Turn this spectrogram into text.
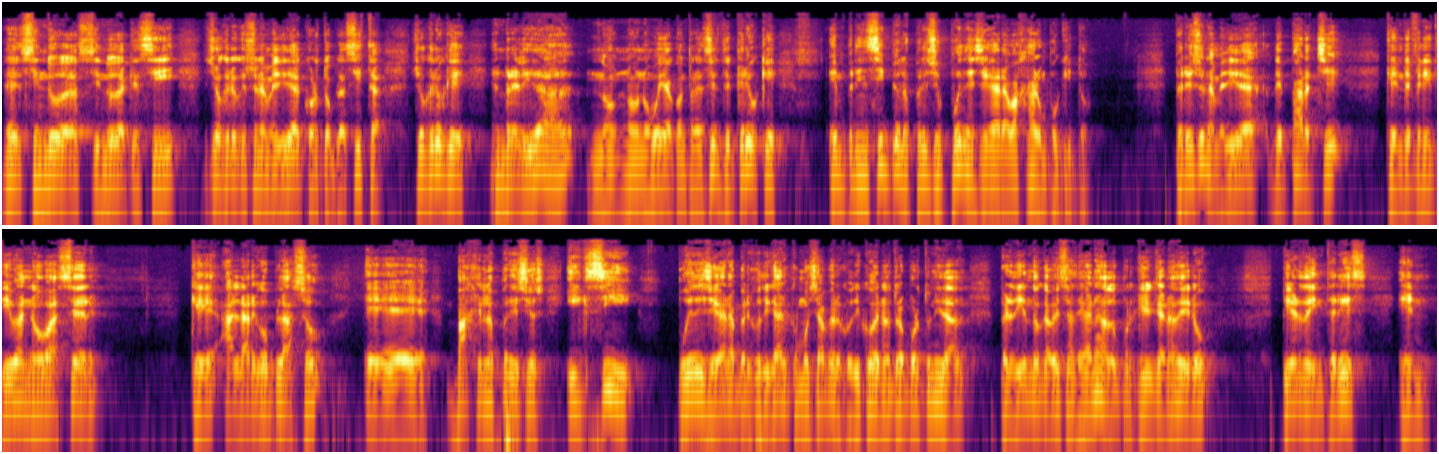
Eh, sin duda, sin duda que sí. Yo creo que es una medida cortoplacista. Yo creo que en realidad, no, no, no voy a contradecirte, creo que en principio los precios pueden llegar a bajar un poquito. Pero es una medida de parche que en definitiva no va a hacer que a largo plazo eh, bajen los precios y sí puede llegar a perjudicar, como ya perjudicó en otra oportunidad, perdiendo cabezas de ganado, porque el ganadero pierde interés en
